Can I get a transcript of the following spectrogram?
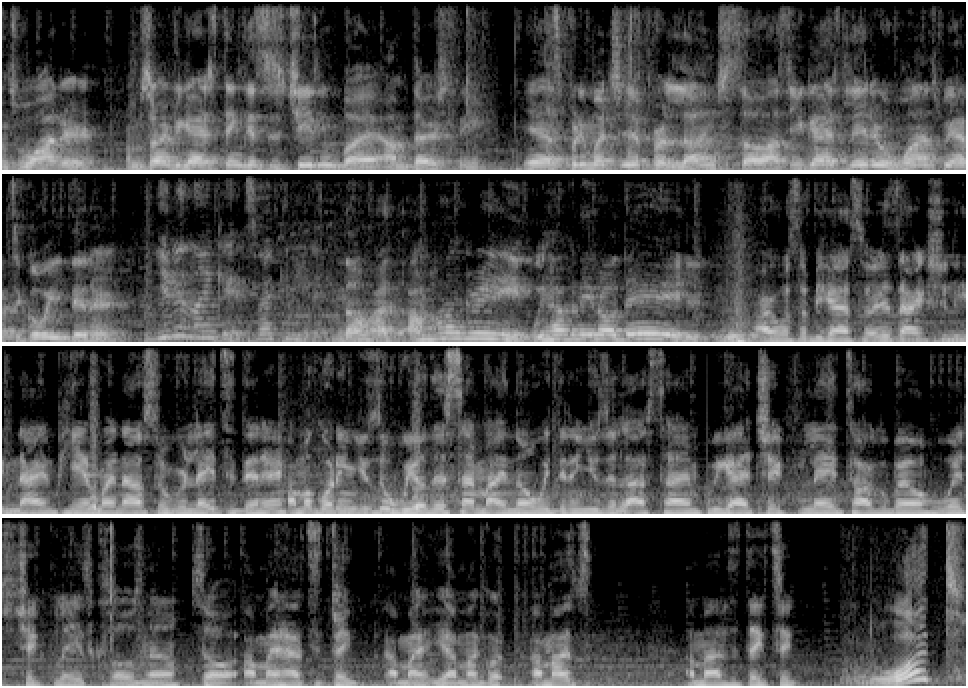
It's water. I'm sorry if you guys think this is cheating, but I'm thirsty. Yeah, that's pretty much it for lunch. So I'll see you guys later once we have to go eat dinner. You didn't like it, so I can eat it. No, I, am hungry. We haven't eaten all day. All right, what's up, you guys? So it is actually 9 p.m. right now, so we're late to dinner. I'm gonna go ahead and use the wheel this time. I know we didn't use it last time. We got Chick-fil-A, Taco Bell, which Chick-fil-A is closed now. So I might have to take. I might. Yeah, I might go. I might. I might have to take Chick. What?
